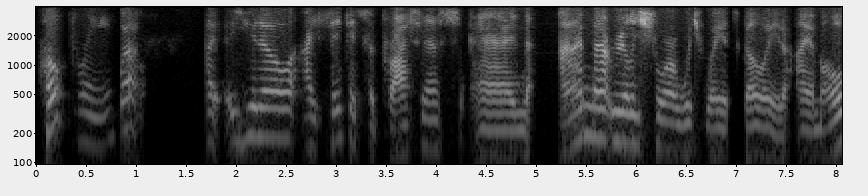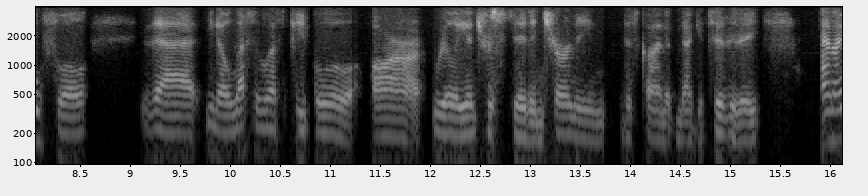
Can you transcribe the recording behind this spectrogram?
hopefully. Well, I, you know, I think it's a process, and I'm not really sure which way it's going. I am hopeful that you know less and less people are really interested in churning this kind of negativity, and I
